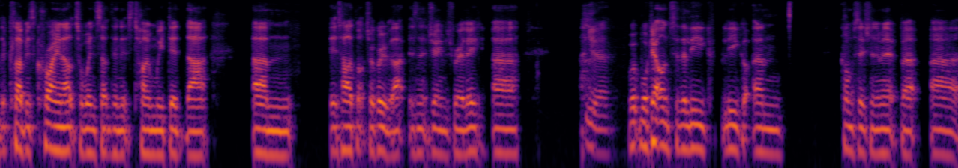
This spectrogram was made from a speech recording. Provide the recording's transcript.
The club is crying out to win something. It's time we did that. Um, it's hard not to agree with that, isn't it, James? Really? Uh, yeah. We'll, get on to the league league um, conversation in a minute, but uh,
